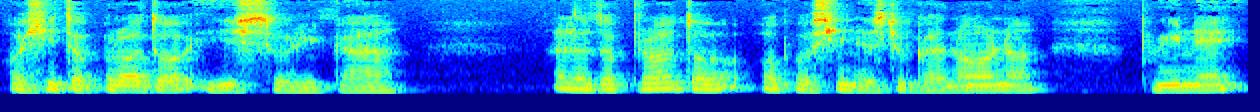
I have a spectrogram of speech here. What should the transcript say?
όχι το πρώτο ιστορικά αλλά το πρώτο όπως είναι στον κανόνα που είναι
